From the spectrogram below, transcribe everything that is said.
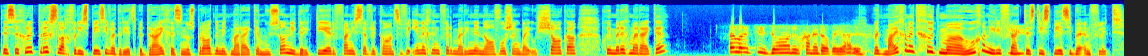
Dis 'n groot terugslag vir die spesies wat reeds bedreig is en ons praat nou met Marike Muson, die direkteur van die Suid-Afrikaanse Vereniging vir Marine Navorsing by Oshaka. Goeiemôre Marike. Hallo Suzan, hoe gaan dit daar by jou? Met my gaan dit goed, maar hoe gaan hierdie vrektes die spesies beïnvloed?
